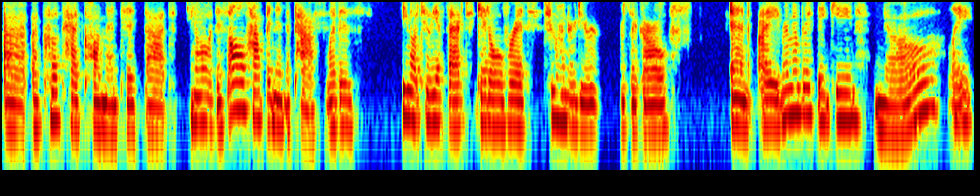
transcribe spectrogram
uh, a cook had commented that you know this all happened in the past. What is you know to the effect, get over it. Two hundred years ago, and I remember thinking, no, like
